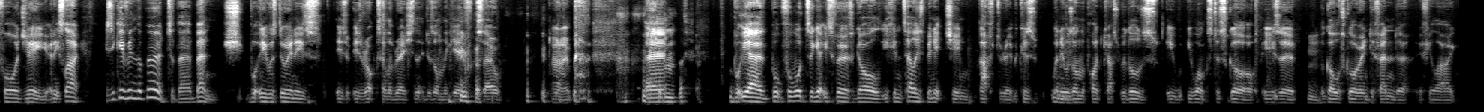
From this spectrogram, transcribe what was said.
4G and it's like, is he giving the bird to their bench? But he was doing his his, his rock celebration that he does on the gift. so, all right. um, but yeah, but for Wood to get his first goal, you can tell he's been itching after it because when he was Mm. on the podcast with us, he, he wants to score. He's a, Mm. a goal scoring defender, if you like.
